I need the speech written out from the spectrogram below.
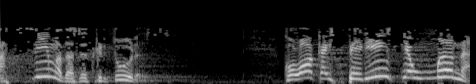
acima das Escrituras. Coloca a experiência humana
